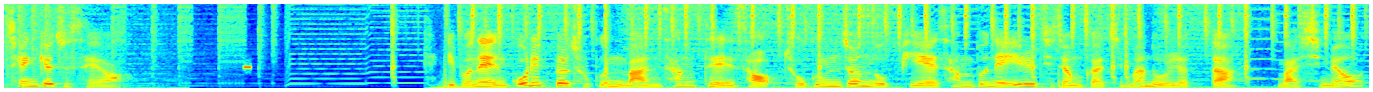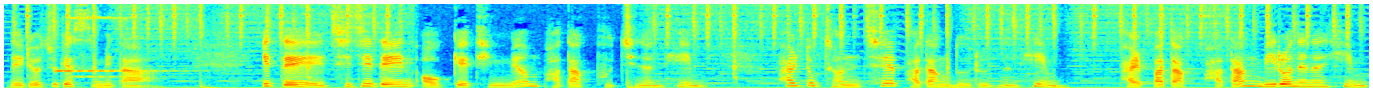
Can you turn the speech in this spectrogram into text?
챙겨주세요. 이번엔 꼬리뼈 조금 만 상태에서 조금 전 높이의 3분의 1 지점까지만 올렸다 마시며 내려주겠습니다. 이때 지지대인 어깨 뒷면 바닥 붙이는 힘, 팔뚝 전체 바닥 누르는 힘, 발바닥 바닥 밀어내는 힘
